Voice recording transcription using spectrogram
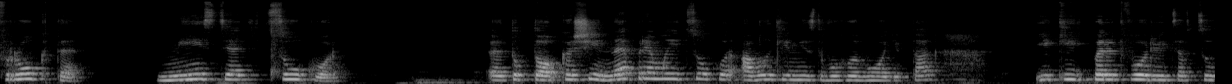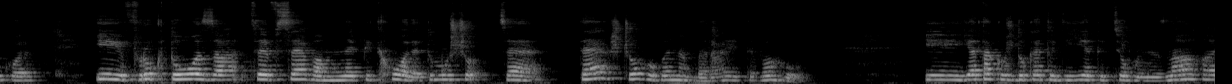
фрукти містять цукор. Е, Тобто каші не прямий цукор, а великий міст вуглеводів, так? який перетворюється в цукор. І фруктоза це все вам не підходить, тому що це те, з чого ви набираєте вагу. І я також до кето-дієти цього не знала.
